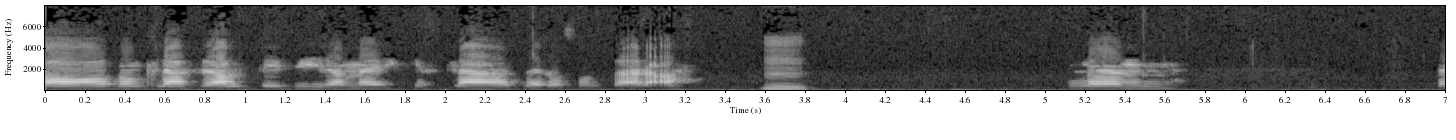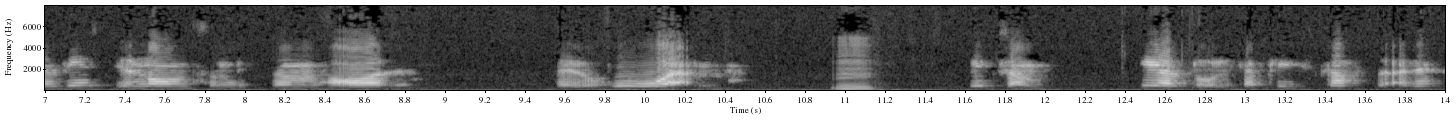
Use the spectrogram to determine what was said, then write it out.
Ja, de klär sig alltid i dyra märkeskläder och sånt där. Mm. Men sen finns det ju någon som liksom har H&M Mm. liksom helt olika prisklasser.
